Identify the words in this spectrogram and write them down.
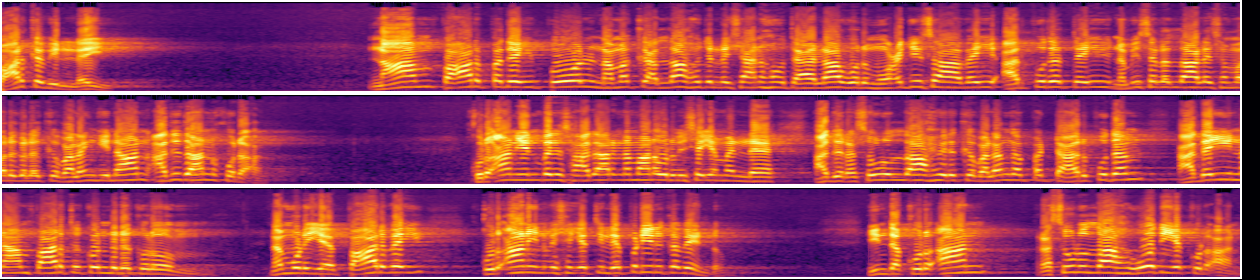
பார்க்கவில்லை. நாம் பார்ப்பதை போல் நமக்கு அல்லாஹு ஜல்லஷானு தாலா ஒரு முஜிசாவை அற்புதத்தை நபி சல்லா அலிஸ்லாம் அவர்களுக்கு வழங்கினான். அதுதான் குரான் குரான் என்பது சாதாரணமான ஒரு விஷயம் அல்ல. அது ரசூலுல்லாஹிற்கு வழங்கப்பட்ட அற்புதம். அதை நாம் பார்த்து கொண்டிருக்கிறோம். நம்முடைய பார்வை குர்ஆனின் விஷயத்தில் எப்படி இருக்க வேண்டும்? இந்த குர்ஆன் ரசூலுல்லாஹ் ஓதிய குர்ஆன்.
